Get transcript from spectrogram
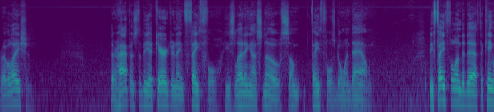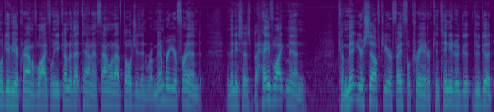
Revelation. There happens to be a character named Faithful. He's letting us know some faithful's going down. Be faithful unto death. The king will give you a crown of life. When you come to that town and have found what I've told you, then remember your friend and then he says, Behave like men. Commit yourself to your faithful Creator. Continue to do good.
